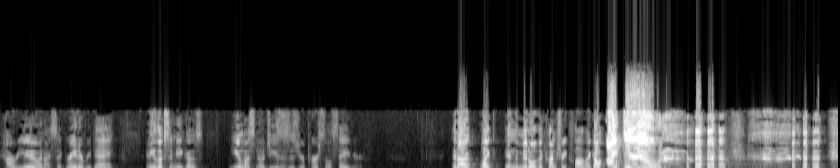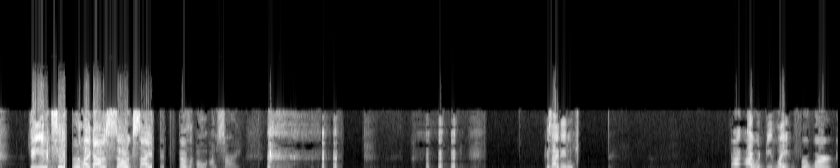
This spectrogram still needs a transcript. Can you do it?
"How are you?" And I said, "Great every day." And he looks at me, and goes, "You must know Jesus is your personal savior." And I, like, in the middle of the country club, I go, "I do." do you too? Like, I was so excited. I was like, "Oh, I'm sorry." Because I didn't care. I, I would be late for work.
